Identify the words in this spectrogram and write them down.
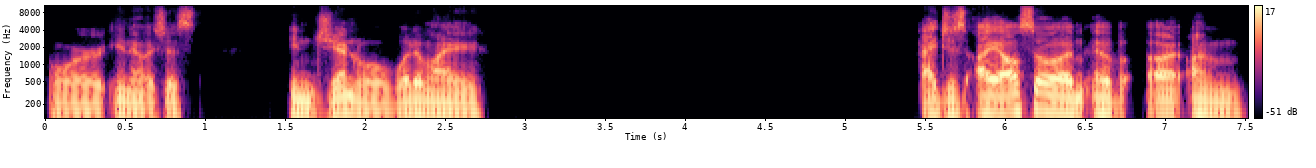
or you know, it's just in general. What am I? I just, I also am, uh, I'm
